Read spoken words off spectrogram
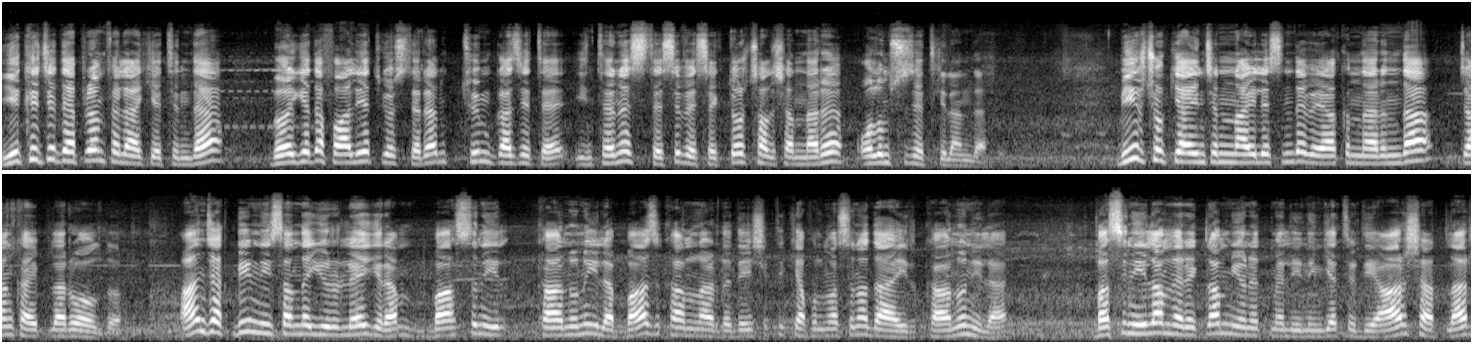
Yıkıcı deprem felaketinde bölgede faaliyet gösteren tüm gazete, internet sitesi ve sektör çalışanları olumsuz etkilendi. Birçok yayıncının ailesinde ve yakınlarında can kayıpları oldu. Ancak 1 Nisan'da yürürlüğe giren basın kanunu ile bazı kanunlarda değişiklik yapılmasına dair kanun ile basın ilan ve reklam yönetmeliğinin getirdiği ağır şartlar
